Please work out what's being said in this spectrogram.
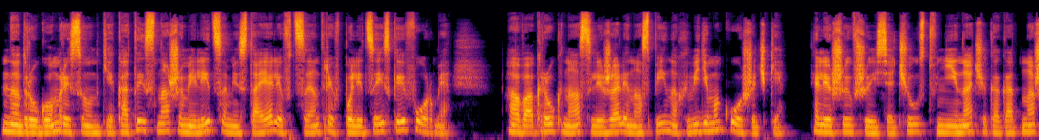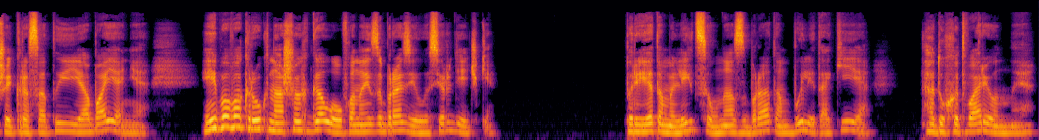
На другом рисунке коты с нашими лицами стояли в центре в полицейской форме, а вокруг нас лежали на спинах, видимо, кошечки, лишившиеся чувств не иначе, как от нашей красоты и обаяния, ибо вокруг наших голов она изобразила сердечки. При этом лица у нас с братом были такие, одухотворенные.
